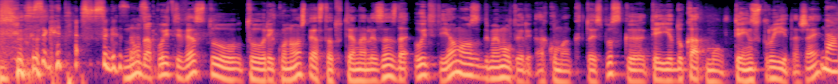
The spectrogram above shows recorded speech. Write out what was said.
să, gătească, să găsească. Nu, dar uite, vezi, tu, tu recunoști asta, tu te analizezi, dar uite, eu am auzit de mai multe ori acum că tu ai spus că te-ai educat mult, te-ai instruit, așa Da.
